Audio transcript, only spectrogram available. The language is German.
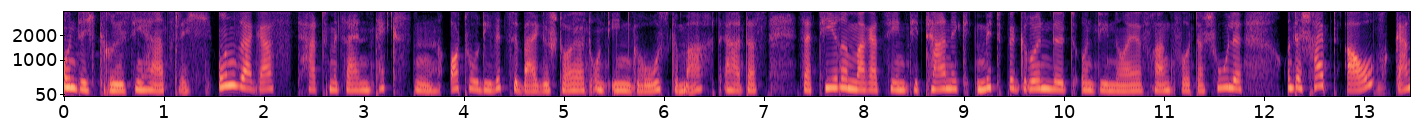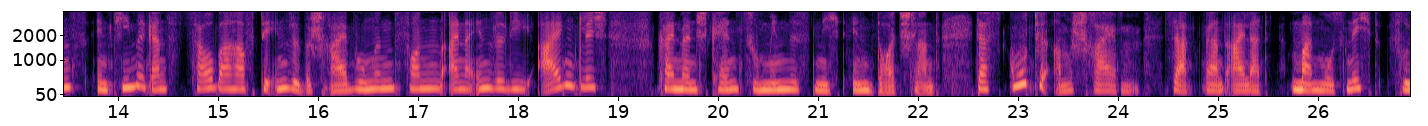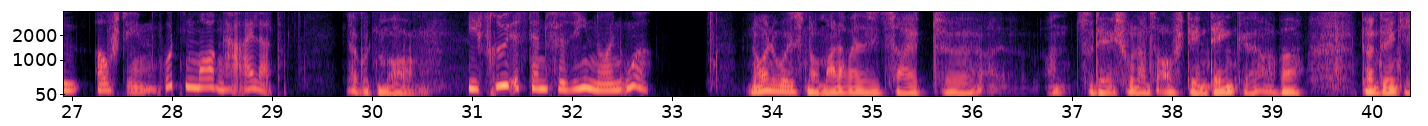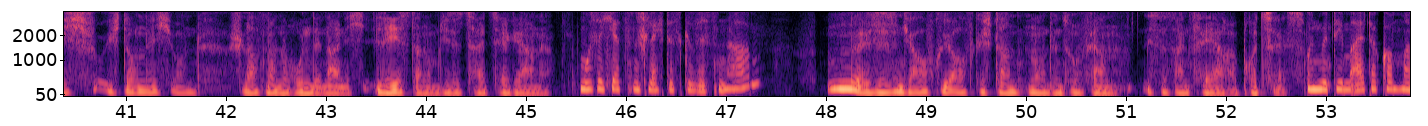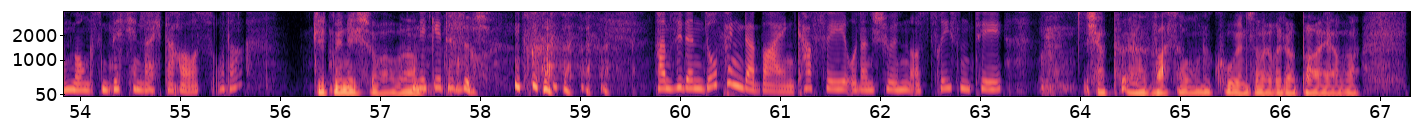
Und ich grüße Sie herzlich. Unser Gast hat mit seinen Texten Otto die Witze beigesteuert und ihn groß gemacht. Er hat das Satiremagazin Titanic mitbegründet und die neue Frankfurter Schule. Und er schreibt auch ganz intime, ganz zauberhafte Inselbeschreibungen von einer Insel, die eigentlich kein Mensch kennt, zumindest nicht in Deutschland. Das Gute am Schreiben, sagt Bernd Eilert, man muss nicht früh aufstehen. Guten Morgen, Herr Eilert. Ja, guten Morgen. Wie früh ist denn für Sie 9 Uhr? 9 Uhr ist normalerweise die Zeit, äh, an, zu der ich schon ans Aufstehen denke, aber dann denke ich, ich doch nicht und schlafe noch eine Runde. Nein, ich lese dann um diese Zeit sehr gerne. Muss ich jetzt ein schlechtes Gewissen haben? Nee, Sie sind ja auch früh aufgestanden und insofern ist es ein fairer Prozess. Und mit dem Alter kommt man morgens ein bisschen leichter raus, oder? Geht mir nicht so, aber. Mir geht es so. Haben Sie denn Doping dabei? Einen Kaffee oder einen schönen Ostfriesentee? Ich habe äh, Wasser ohne Kohlensäure dabei, aber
